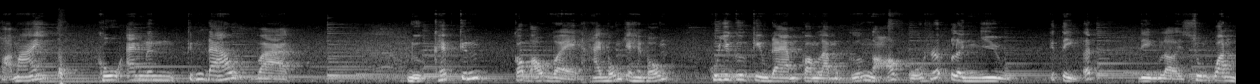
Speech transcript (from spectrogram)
thoải mái. Khu an ninh kín đáo và được khép kín, có bảo vệ 24 trên 24 khu dân cư Kiều Đàm còn là một cửa ngõ của rất là nhiều cái tiện ích, tiện lợi xung quanh.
